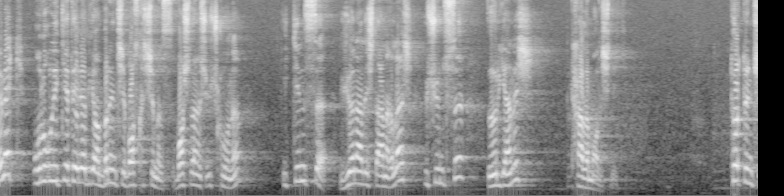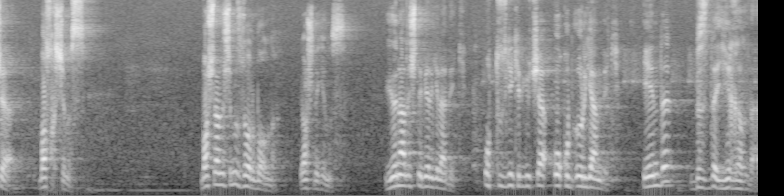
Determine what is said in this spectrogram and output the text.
Demak, ulug'likka yetiladigan birinchi bosqichimiz boshlanish uchquni, ikkinchisi yo'nalishni aniqlash, uchinchisi o'rganish, ta'lim olishlik. To'rtinchi bosqichimiz. Boshlanishimiz zo'r bo'ldi, yoshligimiz. Yo'nalishni belgiladik. 30 ga kirguncha o'qib o'rgandik. Endi bizda yig'ildi.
